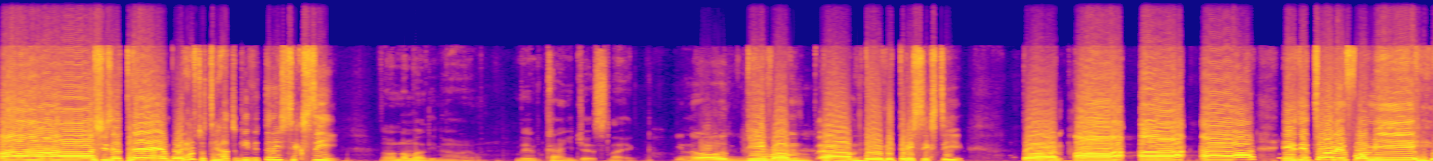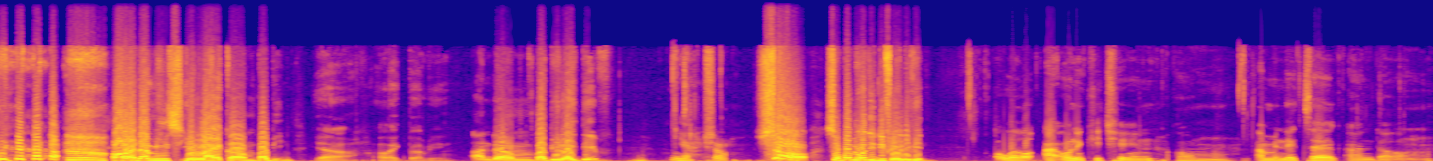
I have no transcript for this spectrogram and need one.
Ah, she's a 10, but you have to tell her to give you 360. No, normally now, babe, can't you just like You know, give um, um Dave a 360. Turn. Ah, ah, ah. Is it turning for me? Alright, that means you like um Barbie. yeah, I like Barbie. And um Barbie, you like Dave? Yeah, sure. Sure. So, Barbie, what do you do for a living? Well, I own a kitchen. Um, I'm a net tech and um,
